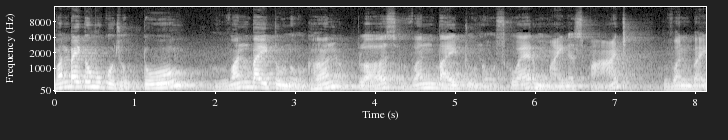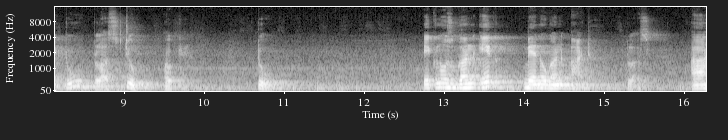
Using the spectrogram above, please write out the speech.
વન બાય ટુ મૂકું છું. ટુ વન બાય ટુનો ઘન પ્લસ વન બાય ટુનો સ્ક્વેર માઇનસ પાંચ one by two plus two okay two એકનો ઘન એક, બેનો ઘન આઠ પ્લસ આ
